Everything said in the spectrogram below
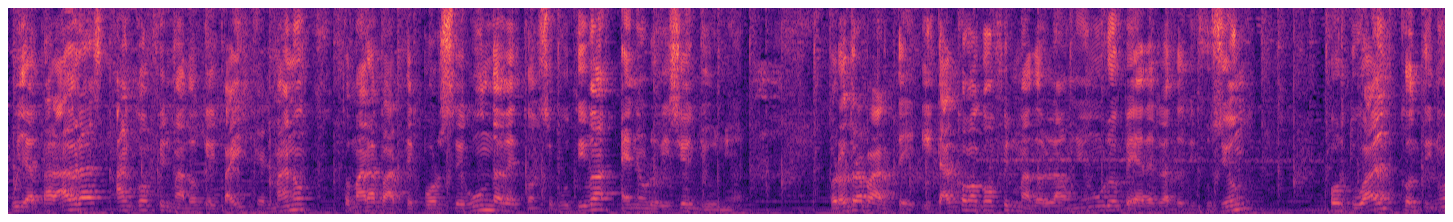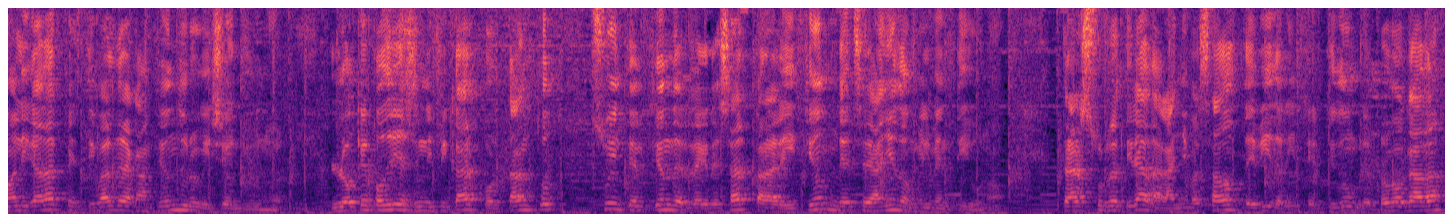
cuyas palabras han confirmado que el país germano tomará parte por segunda vez consecutiva en Eurovisión Junior. Por otra parte, y tal como ha confirmado la Unión Europea de Radiodifusión, Portugal continúa ligada al Festival de la Canción de Eurovisión Junior, lo que podría significar, por tanto, su intención de regresar para la edición de este año 2021, tras su retirada el año pasado debido a la incertidumbre provocada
